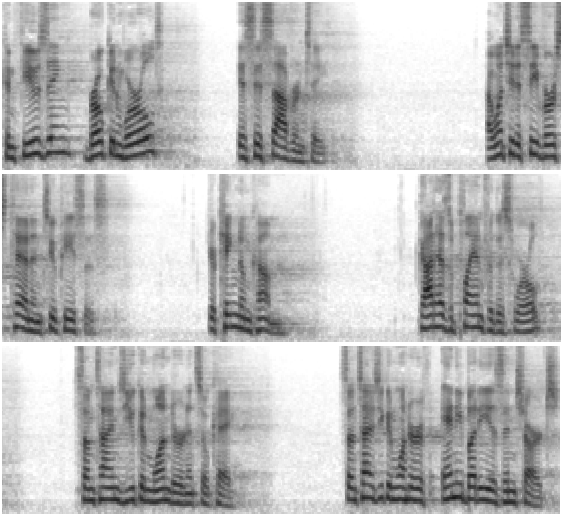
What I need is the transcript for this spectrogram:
confusing, broken world is his sovereignty. I want you to see verse 10 in two pieces. Your kingdom come. God has a plan for this world. Sometimes you can wonder, and it's okay. Sometimes you can wonder if anybody is in charge.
